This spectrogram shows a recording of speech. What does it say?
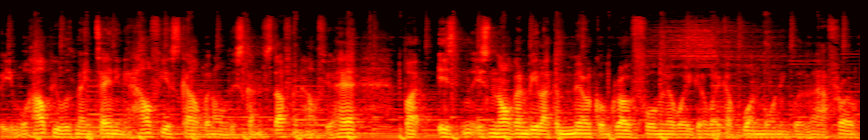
it, will help you with maintaining a healthier scalp and all this kind of stuff and healthier hair. But it's, it's not going to be like a miracle growth formula where you're going to wake up one morning with an afro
